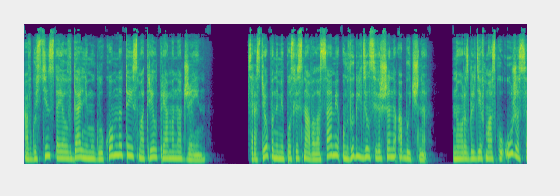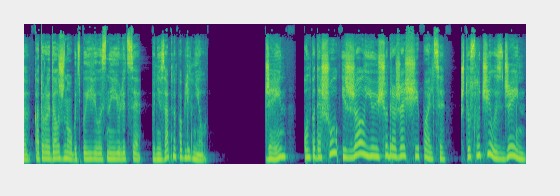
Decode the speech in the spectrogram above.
Августин стоял в дальнем углу комнаты и смотрел прямо на Джейн. С растрепанными после сна волосами он выглядел совершенно обычно, но, разглядев маску ужаса, которая, должно быть, появилась на ее лице, внезапно побледнел. «Джейн?» Он подошел и сжал ее еще дрожащие пальцы. «Что случилось, Джейн?»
